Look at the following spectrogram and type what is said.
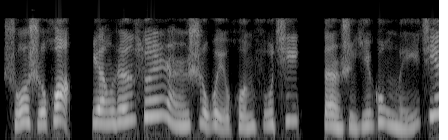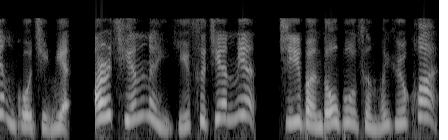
说实话，两人虽然是未婚夫妻，但是一共没见过几面，而且每一次见面基本都不怎么愉快。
